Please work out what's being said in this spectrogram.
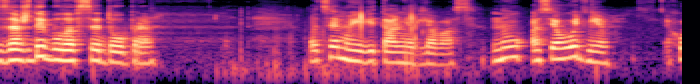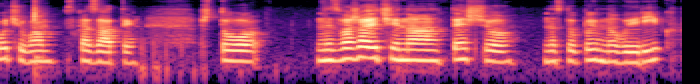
завжди було все добре. Оце мої вітання для вас. Ну, а сьогодні хочу вам сказати, що незважаючи на те, що наступив новий рік,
